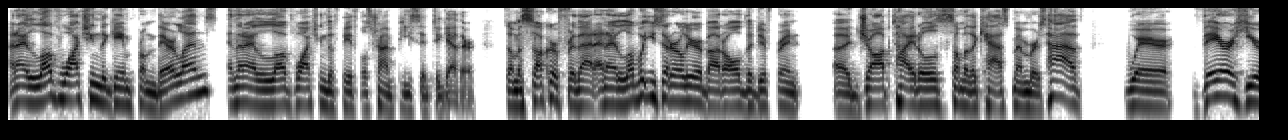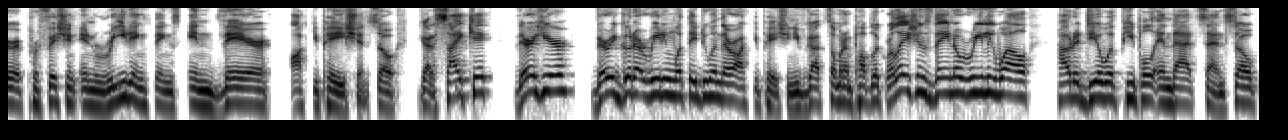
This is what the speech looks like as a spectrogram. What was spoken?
And I love watching the game from their lens. And then I love watching the faithfuls try and piece it together. So I'm a sucker for that. And I love what you said earlier about all the different uh, job titles some of the cast members have, where they're here proficient in reading things in their occupation. So you got a sidekick, they're here, very good at reading what they do in their occupation. You've got someone in public relations, they know really well how to deal with people in that sense. So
